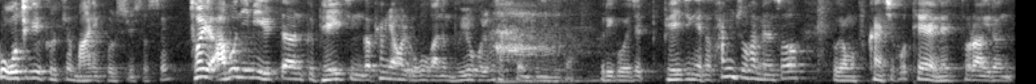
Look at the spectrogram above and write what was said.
그 어떻게 그렇게 많이 볼 수 있었어요? 저희 아버님이 일단 그 베이징과 평양을 오고 가는 무역을 하셨던 분입니다. 그리고 이제 베이징에서 상주하면서 우리가 뭐 북한식 호텔, 레스토랑 이런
